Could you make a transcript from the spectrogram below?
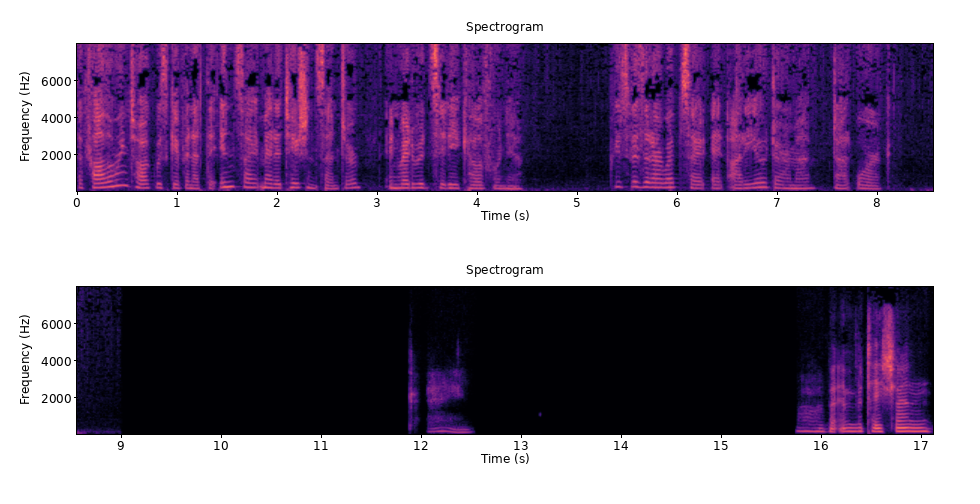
The following talk was given at the Insight Meditation Center in Redwood City, California. Please visit our website at audiodharma.org. Okay. Well, the invitation,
